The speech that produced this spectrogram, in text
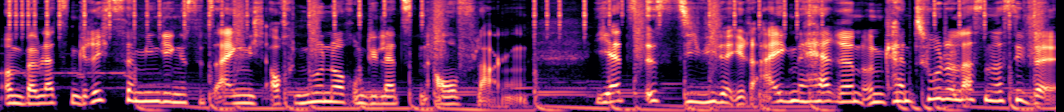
und beim letzten Gerichtstermin ging es jetzt eigentlich auch nur noch um die letzten Auflagen. Jetzt ist sie wieder ihre eigene Herrin und kann tun und lassen, was sie will.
